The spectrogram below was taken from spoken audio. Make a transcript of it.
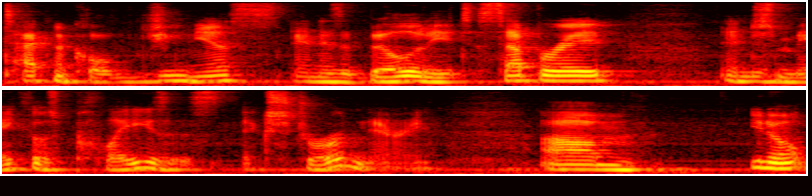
technical genius, and his ability to separate and just make those plays is extraordinary. Um, you know,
